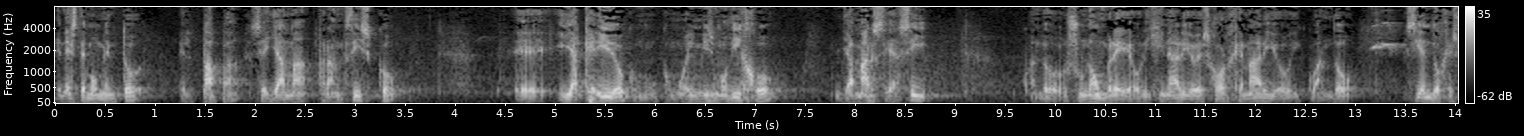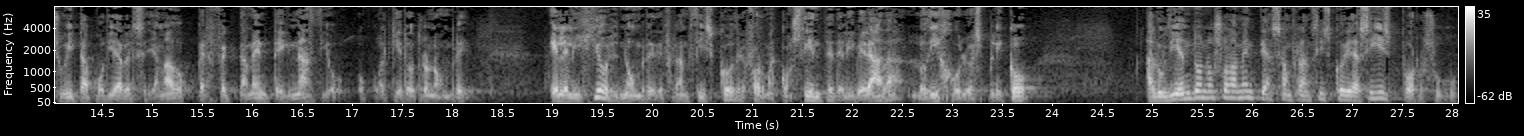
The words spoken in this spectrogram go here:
En este momento el Papa se llama Francisco eh, y ha querido, como, como él mismo dijo, llamarse así, cuando su nombre originario es Jorge Mario y cuando, siendo jesuita, podía haberse llamado perfectamente Ignacio o cualquier otro nombre, él eligió el nombre de Francisco de forma consciente, deliberada, lo dijo, lo explicó, aludiendo no solamente a San Francisco de Asís por su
